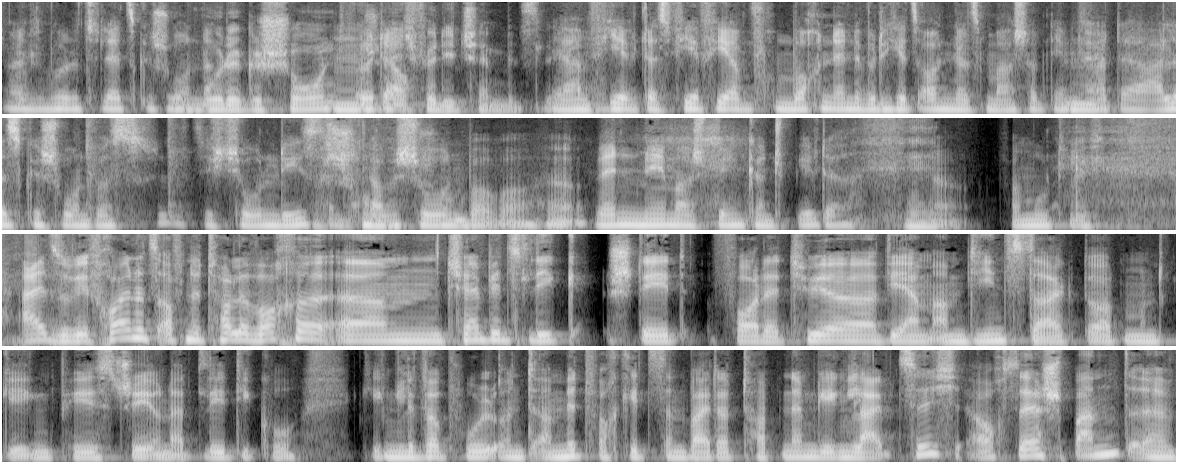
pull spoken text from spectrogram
Also wurde zuletzt geschont. Wurde geschont, mhm. auch für die Champions League. Ja, vier, das 4-4 vom Wochenende würde ich jetzt auch nicht als Maßstab nehmen. Da hat er alles geschont, was sich schonen ließ. Ich glaube schon, war, ja. wenn Neymar spielen kann, spielt er. Ja. Vermutlich. Also, wir freuen uns auf eine tolle Woche. Ähm, Champions League steht vor der Tür. Wir haben am Dienstag Dortmund gegen PSG und Atletico gegen Liverpool und am Mittwoch geht's dann weiter Tottenham gegen Leipzig. Auch sehr spannend. Äh,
